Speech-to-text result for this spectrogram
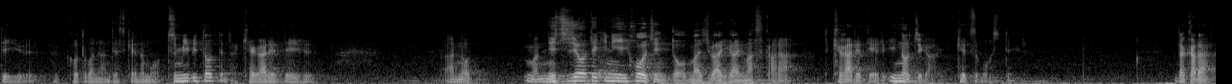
ていう言葉なんですけれども罪人っていうのは汚れているあの、まあ、日常的に法人と交わりがありますから汚れている命が欠乏しているだから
